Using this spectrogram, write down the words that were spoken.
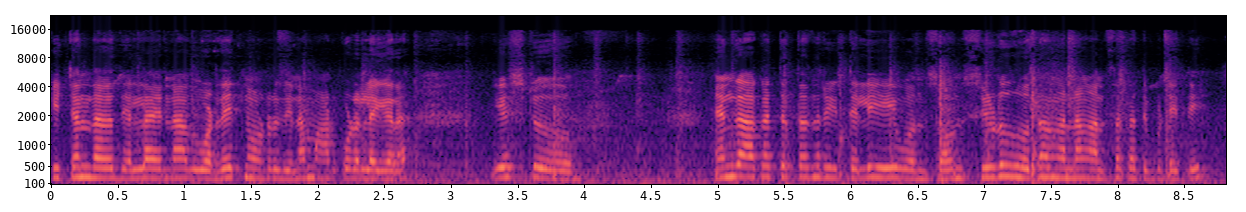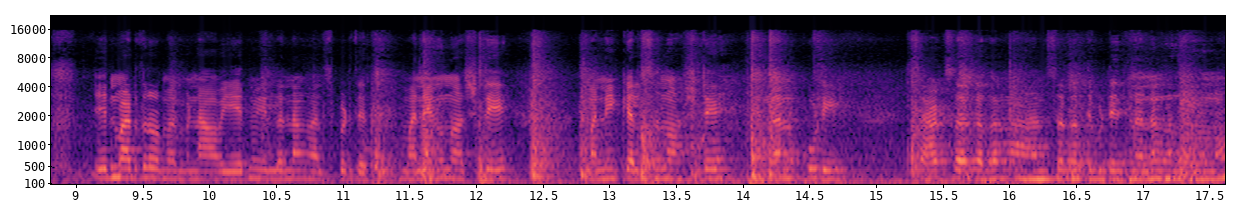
ಕಿಚನ್ದಾಗದೆಲ್ಲ ಏನೋ ಅದು ಹೊಡೆದೈತಿ ನೋಡ್ರಿ, ದಿನ ಮಾಡ್ಕೊಡಲ್ಲಾಗ್ಯಾರ ಎಷ್ಟು ಹೆಂಗೆ ಆಗತ್ತಂದ್ರೆ ಈ ತಲೆ ಒಂದು ಸೌಂಡ್ ಸಿಡಿದು ಹೋದಂಗೆ ಅನ್ನಂಗೆ ಅನ್ಸಕತ್ತಿ ಬಿಟ್ಟೈತಿ. ಏನು ಮಾಡಿದ್ರು ಒಮ್ಮೆ ನಾವು ಏನೂ ಇಲ್ಲ ನಂಗೆ ಅನ್ಸ್ಬಿಡ್ತೈತಿ. ಮನೆಗೂ ಅಷ್ಟೇ, ಮನೆ ಕೆಲಸನೂ ಅಷ್ಟೇ, ಎಲ್ಲನೂ ಕೂಡಿ ಸಾಕು ಸಾಕದಂಗೆ ಅನ್ಸಕತ್ತಿ ಬಿಟ್ಟೈತಿ ನನಗೆ ಅಂದ್ರೂ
